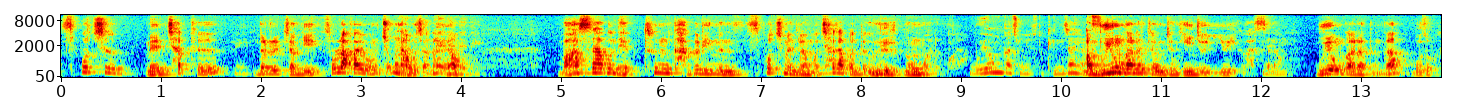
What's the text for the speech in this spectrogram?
스포츠맨 차트를 저기 솔라파이 보면 쭉 나오잖아요. 네네네. 마스하고 넵튠 각을 있는 스포츠맨들 한번 찾아봤는데 의외로 너무 많은 거야. 무용가 중에서도 굉장히 아. 무용가는 전 개인적으로 이해가 갔어요. 네. 무용가라든가 뭐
